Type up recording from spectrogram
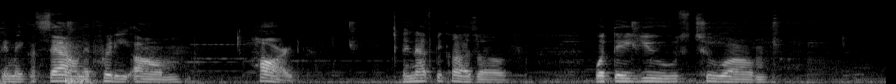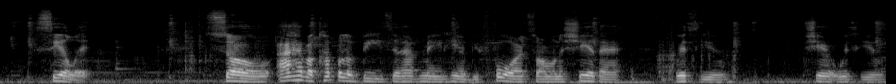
they make a sound. They're pretty um hard, and that's because of what they use to um seal it. So I have a couple of beads that I've made here before, so I want to share that with you. Share it with you.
